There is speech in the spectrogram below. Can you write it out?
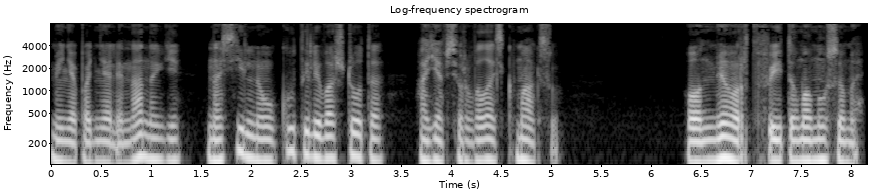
Меня подняли на ноги, насильно укутали во что-то, а я все рвалась к Максу. Он мертв, Итома Мусуме.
